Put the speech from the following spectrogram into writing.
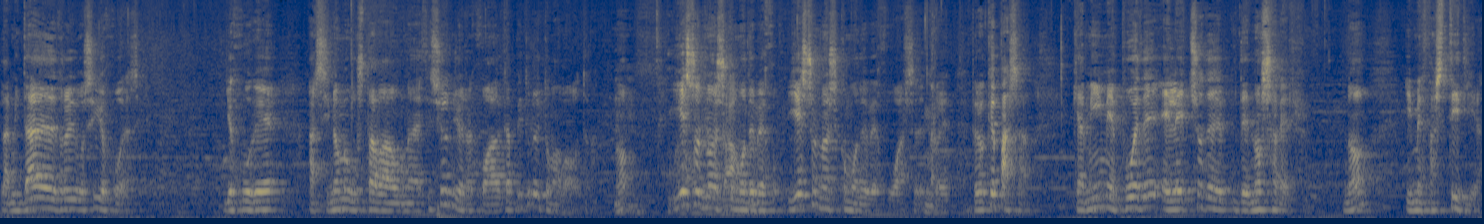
la mitad de Detroit, pues sí, yo jugué así. Yo jugué a si no me gustaba una decisión, yo rejugaba el capítulo y tomaba otra, ¿no? Y eso no es como debe, y eso no es como debe jugarse Detroit. Pero ¿qué pasa? Que a mí me puede el hecho de, de no saber, ¿no? Y me fastidia.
